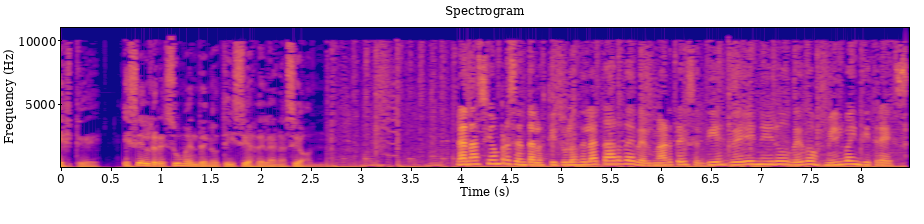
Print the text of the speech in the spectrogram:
Este es el resumen de Noticias de la Nación. La Nación presenta los títulos de la tarde del martes 10 de enero de 2023.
